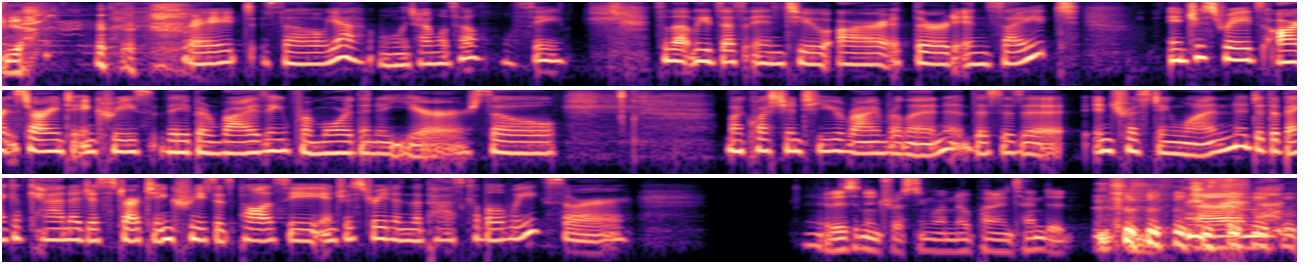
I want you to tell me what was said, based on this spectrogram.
Yeah. right? So, yeah, only time will tell. We'll see. So, that leads us into our third insight. Interest rates aren't starting to increase, they've been rising for more than a year. So, my question to you, Ryan Berlin, this is an interesting one. Did the Bank of Canada just start to increase its policy interest rate in the past couple of weeks, or? It is an interesting one, no pun intended. um,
